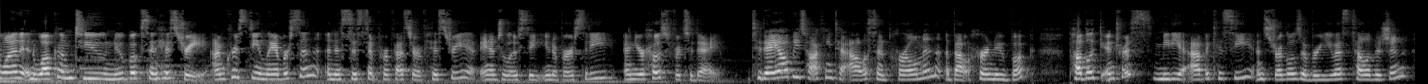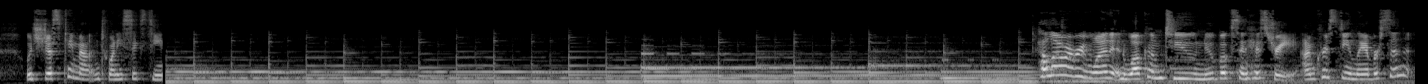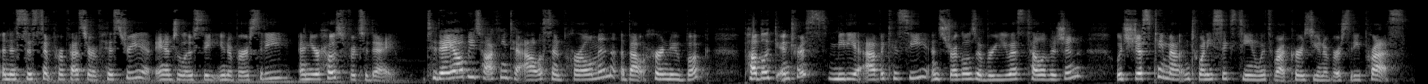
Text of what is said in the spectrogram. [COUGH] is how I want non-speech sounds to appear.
Everyone, and welcome to New Books in History. I'm Christine Lamberson, an assistant professor of history at Angelo State University, and your host for today. Today, I'll be talking to Allison Perlman about her new book, Public Interests, Media Advocacy, and Struggles Over U.S. Television, which just came out in 2016. Hello, everyone, and welcome to New Books in History. I'm Christine Lamberson, an assistant professor of history at Angelo State University, and your host for today. Today, I'll be talking to Allison Perlman about her new book, Public Interests, Media Advocacy, and Struggles Over U.S. Television, which just came out in 2016 with Rutgers University Press.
